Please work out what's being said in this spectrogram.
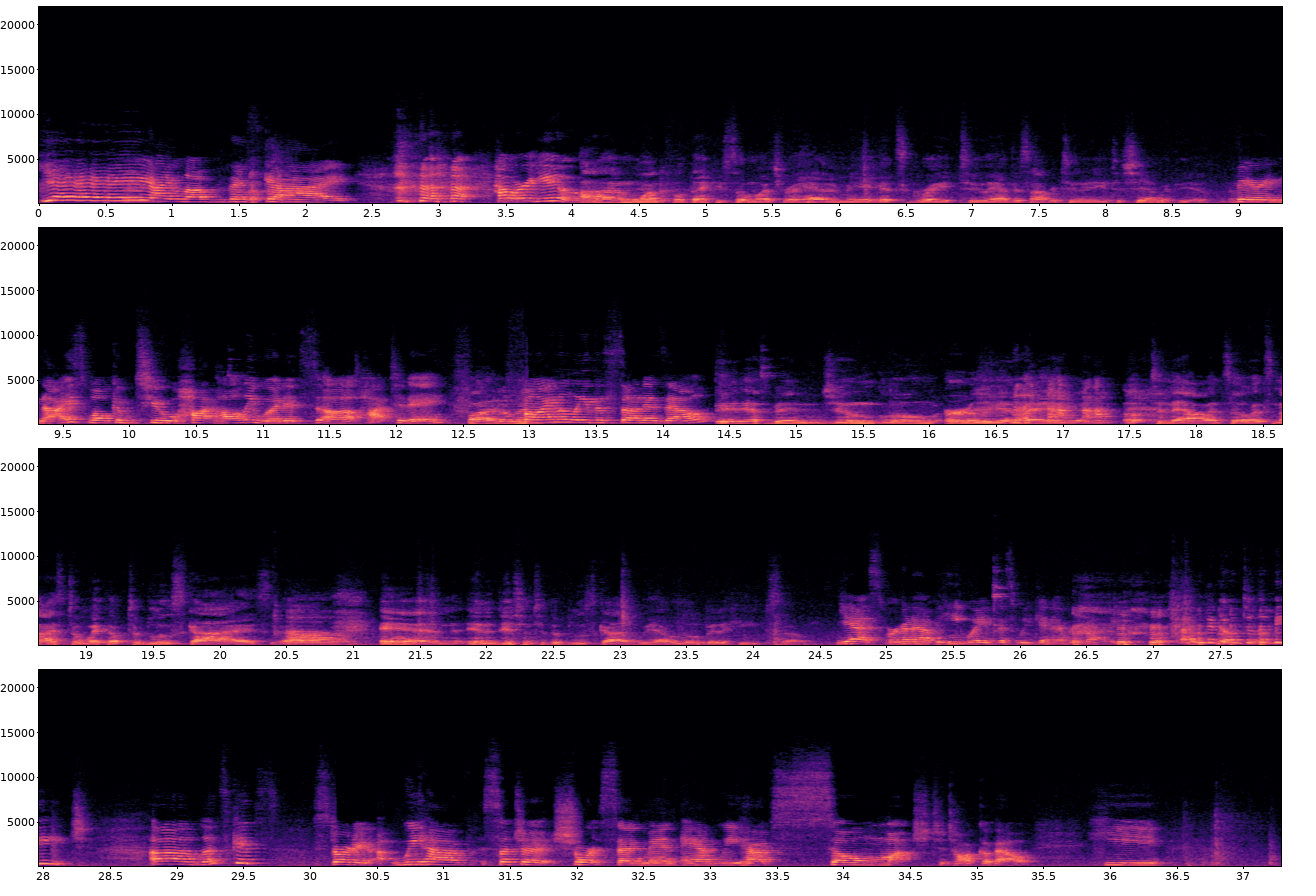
Yay! I love this guy. How are you? I'm wonderful. Thank you so much for having me. It's great to have this opportunity to share with you. Very nice. Welcome to Hot Hollywood. It's uh, hot today. Finally. Finally, the sun is out. It has been June gloom early in May and up to now, and so it's nice to wake up to blue skies. Uh, Oh. And in addition to the blue skies, we have a little bit of heat. So Yes, we're going to have a heat wave this weekend, everybody. Time to go to the beach. Uh, let's get started. We have such a short segment and we have so much to talk about. He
